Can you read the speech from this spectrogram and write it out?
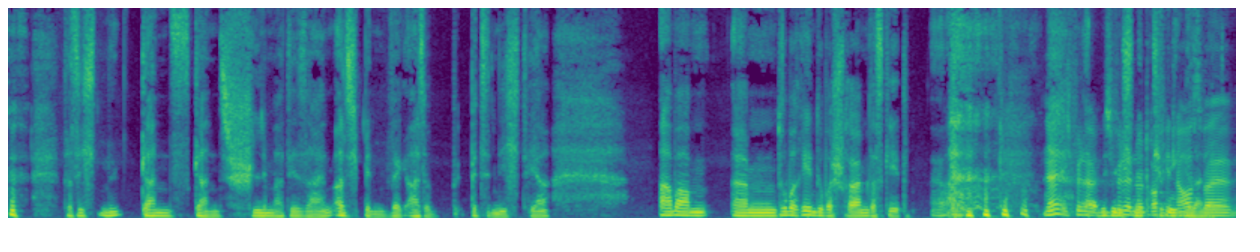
dass ich ein ganz, ganz schlimmer Design, also ich bin weg, also bitte nicht, ja. Aber ähm, drüber reden, drüber schreiben, das geht. Ja. Nein, ich will, da, ich will da nur drauf hinaus, weil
